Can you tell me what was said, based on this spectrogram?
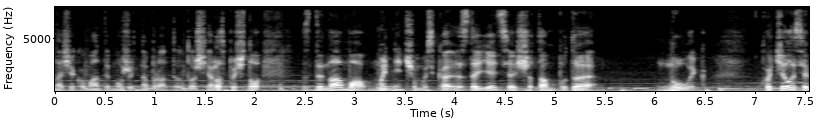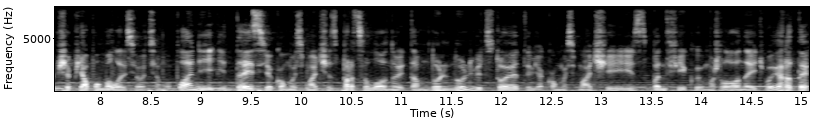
наші команди можуть набрати. Тож я розпочну з Динамо. Мені чомусь здається, що там буде нулик. Хотілося б, щоб я помилився у цьому плані, і десь в якомусь матчі з Барселоною там 0-0 відстояти, в якомусь матчі з Бенфікою, можливо, навіть виграти,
